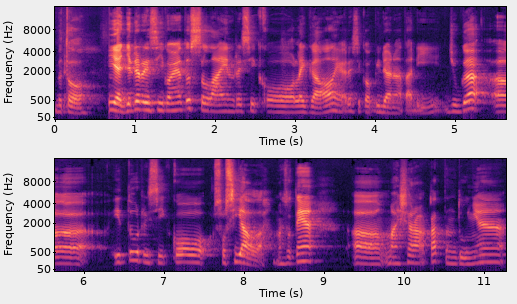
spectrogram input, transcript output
betul. Iya, jadi risikonya tuh selain risiko legal ya, risiko pidana tadi, juga eh, itu risiko sosial lah. Maksudnya eh, masyarakat tentunya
